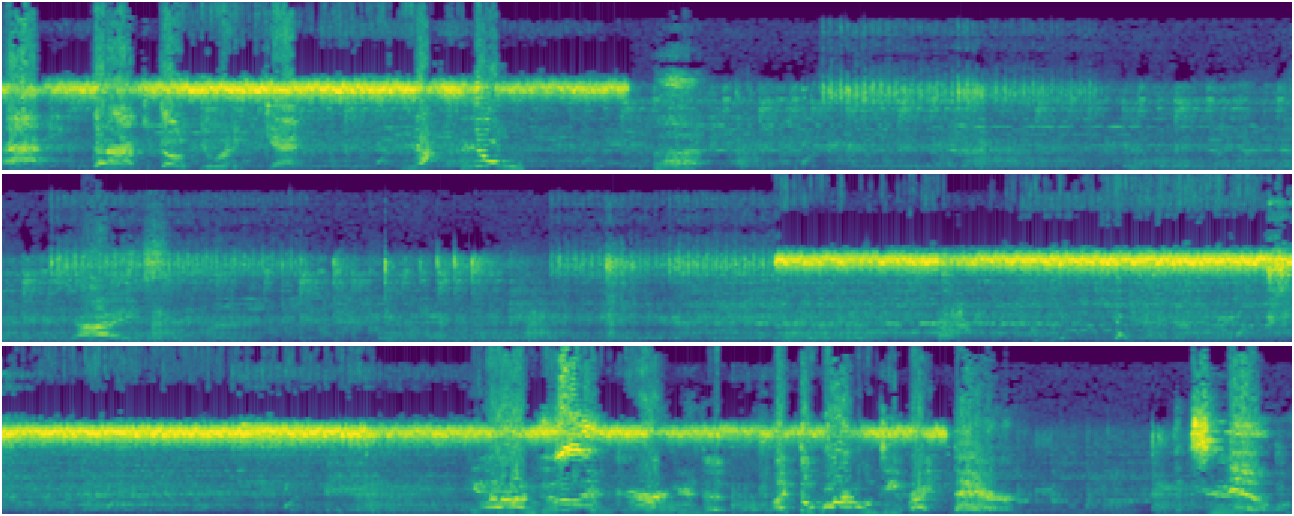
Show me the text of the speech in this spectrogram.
Ah, gonna have to go do it again. No, no! Ugh. Guys. Like the Waddle Dee right there. It's new.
